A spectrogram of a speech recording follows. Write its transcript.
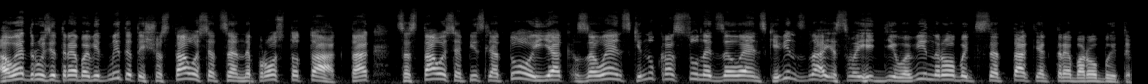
Але друзі, треба відмітити, що сталося це не просто так. Так це сталося після того, як Зеленський, ну красунець Зеленський, він знає своє діло. Він робить все так, як треба робити.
